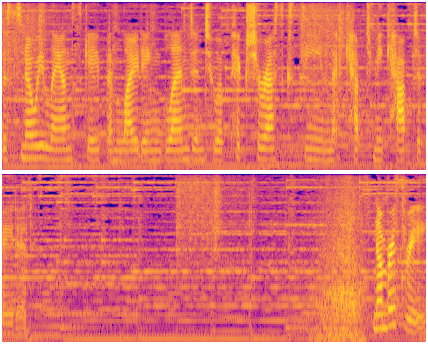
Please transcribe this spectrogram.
the snowy landscape and lighting blend into a picturesque scene that kept me captivated. Number three,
